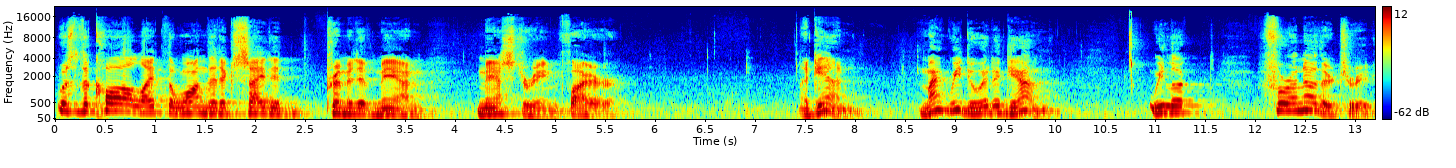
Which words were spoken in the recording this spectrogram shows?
Was the call like the one that excited primitive man mastering fire? Again, might we do it again? We looked for another tree.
